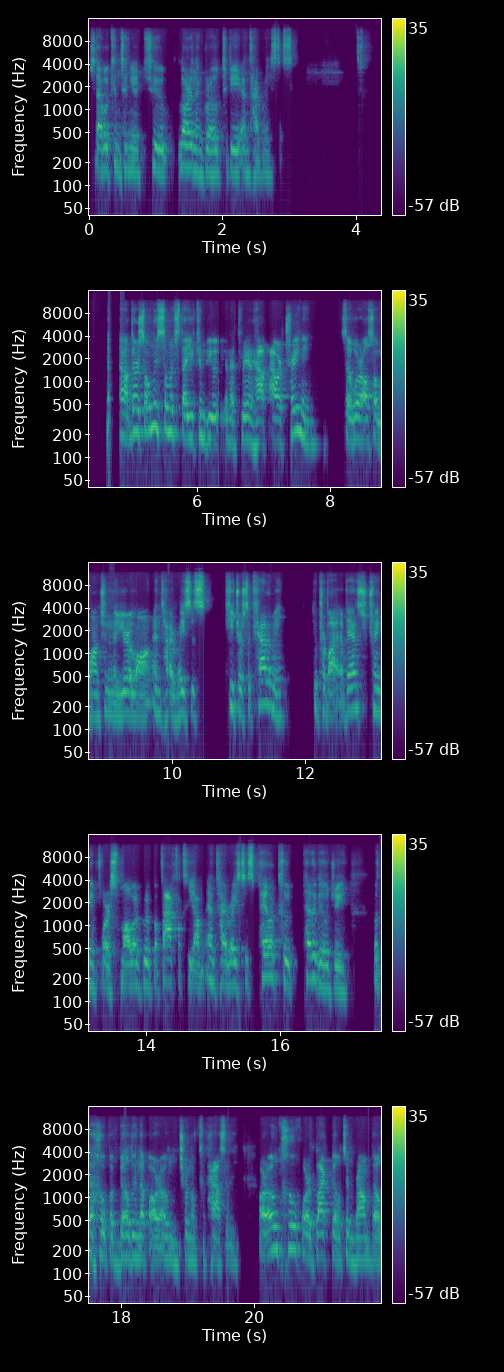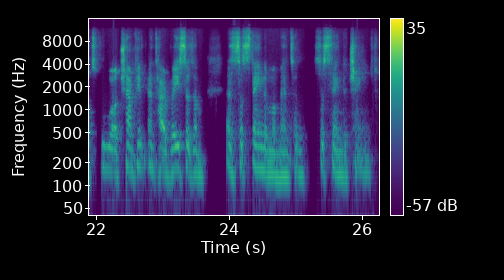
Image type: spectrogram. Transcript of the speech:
so that we continue to learn and grow to be anti-racist? Now, there's only so much that you can do in a three and a half hour training. So we're also launching a year-long anti-racist teachers academy to provide advanced training for a smaller group of faculty on anti-racist pedagogy with the hope of building up our own internal capacity our own cohort, of black belts and brown belts, who will champion anti-racism and sustain the momentum, sustain the change.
